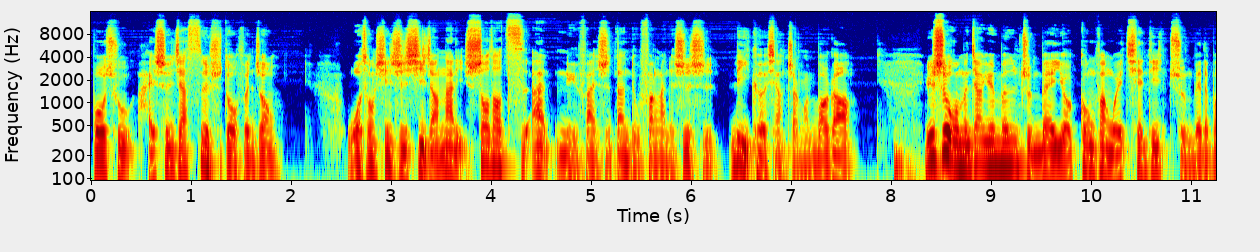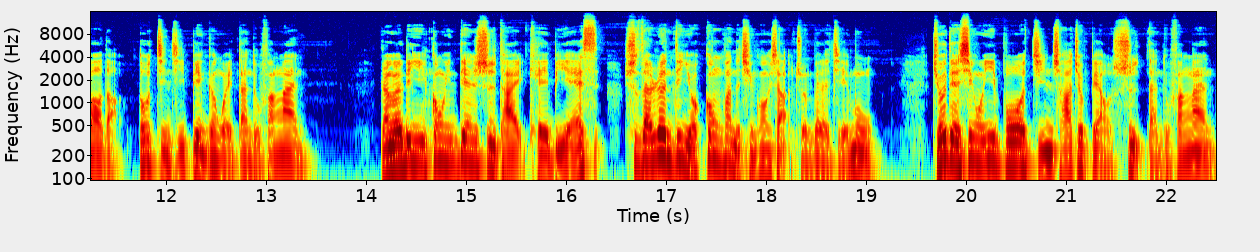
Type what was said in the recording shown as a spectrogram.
播出还剩下四十多分钟。我从刑事系长那里收到此案女犯是单独犯案的事实，立刻向长官报告。于是我们将原本准备由共犯为前提准备的报道，都紧急变更为单独犯案。然而，另一公营电视台 KBS 是在认定有共犯的情况下准备了节目。九点新闻一播，警察就表示单独方案。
